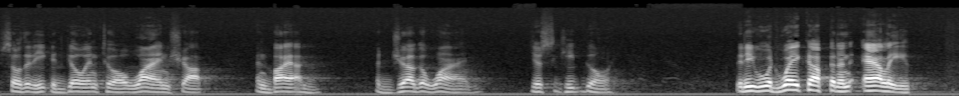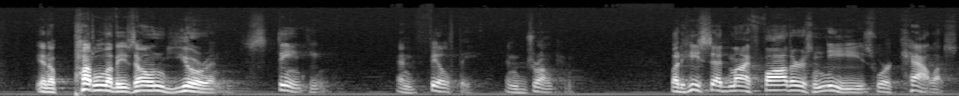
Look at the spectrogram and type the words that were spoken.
so that he could go into a wine shop and buy a, a jug of wine just to keep going. That he would wake up in an alley in a puddle of his own urine, stinking and filthy and drunken. But he said, My father's knees were calloused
